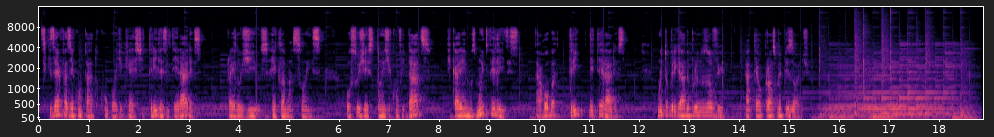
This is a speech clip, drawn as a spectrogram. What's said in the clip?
Se quiser fazer contato com o podcast Trilhas Literárias, para elogios, reclamações ou sugestões de convidados, ficaremos muito felizes. Arroba Tri Literárias. Muito obrigado por nos ouvir. Até o próximo episódio.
